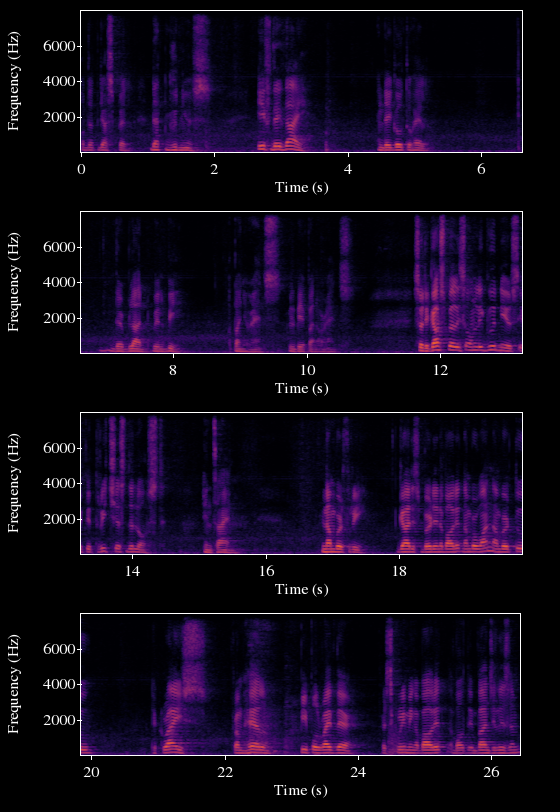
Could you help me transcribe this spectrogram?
of that gospel, that good news. If they die and they go to hell, their blood will be upon your hands, will be upon our hands. So the gospel is only good news if it reaches the lost in time. Number three, God is burdened about it. Number one. Number two, the cries from hell, people right there are screaming about it, about evangelism.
